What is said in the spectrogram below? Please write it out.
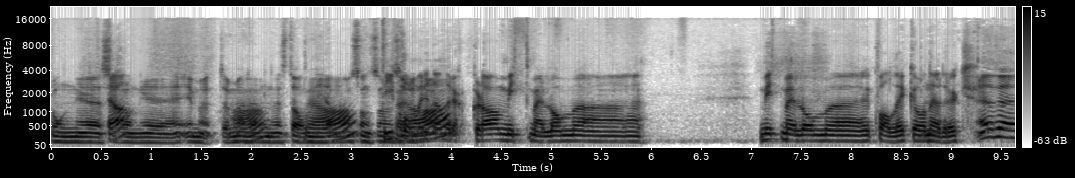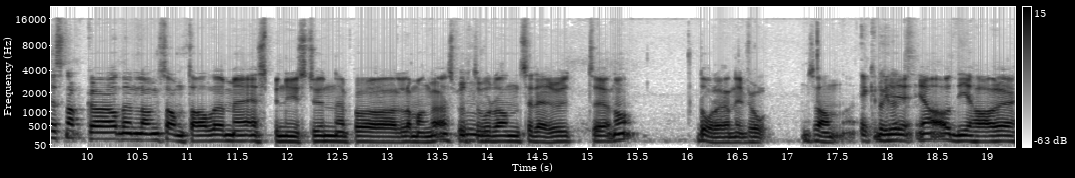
tung eh, sesong i, i møte med Ja. den stallen Ja. Sånn som De kommer i den røkla midt mellom eh, Midt mellom eh, kvalik og nedrykk. Jeg snakka, hadde en lang samtale med Espen Nystuen på La Manga. Jeg spurte Mm. hvordan ser dere ut eh, nå. Dårligere enn i fjor. sa han. Enkelt og greit. ja, og de har, eh,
